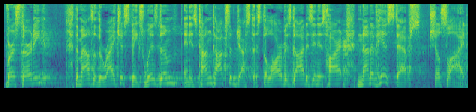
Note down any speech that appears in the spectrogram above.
Verse 30 the mouth of the righteous speaks wisdom, and his tongue talks of justice. The law of his God is in his heart. None of his steps shall slide.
